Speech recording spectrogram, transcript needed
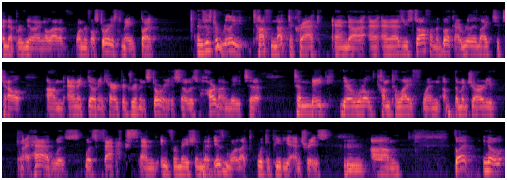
end up revealing a lot of wonderful stories to me. But it was just a really tough nut to crack. And, uh, and, and as you saw from the book, I really like to tell um, anecdote and character driven stories. So it was hard on me to to make their world come to life when uh, the majority of I had was was facts and information that is more like Wikipedia entries. Mm. Um, but you know,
